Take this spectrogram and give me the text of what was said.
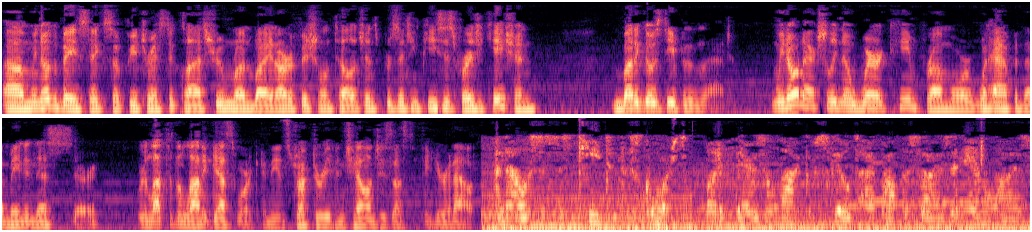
Um, we know the basics a futuristic classroom run by an artificial intelligence presenting pieces for education, but it goes deeper than that we don't actually know where it came from or what happened that made it necessary. We're left with a lot of guesswork, and the instructor even challenges us to figure it out. Analysis is key to this course, but if there is a lack of skill to hypothesize and analyze,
